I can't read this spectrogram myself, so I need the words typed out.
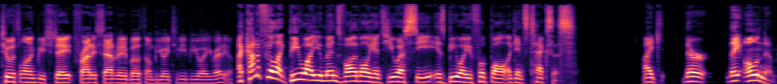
Two with Long Beach State. Friday, Saturday, both on BYU TV, BYU Radio. I kind of feel like BYU men's volleyball against USC is BYU football against Texas. Like they're they own them.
